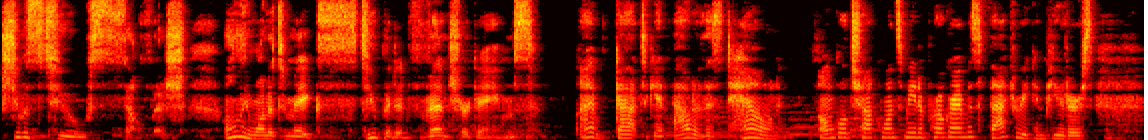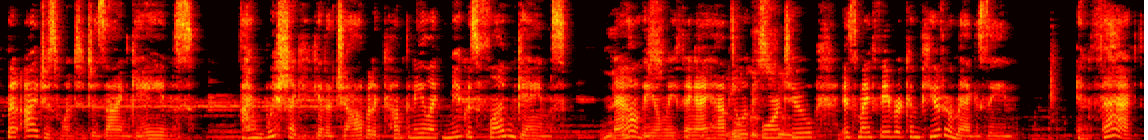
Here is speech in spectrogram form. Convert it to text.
She was too selfish. Only wanted to make stupid adventure games. I've got to get out of this town. Uncle Chuck wants me to program his factory computers, but I just want to design games. I wish I could get a job at a company like Mucus Phlegm Games. Now the only thing I have to look Mucus forward to is my favorite computer magazine. In fact,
